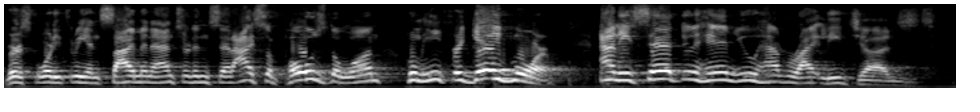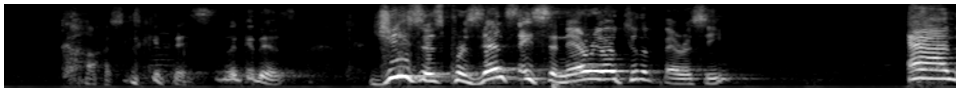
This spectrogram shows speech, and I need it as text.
Verse 43 And Simon answered and said, I suppose the one whom he forgave more. And he said to him, You have rightly judged. Gosh, look at this. Look at this. Jesus presents a scenario to the Pharisee, and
